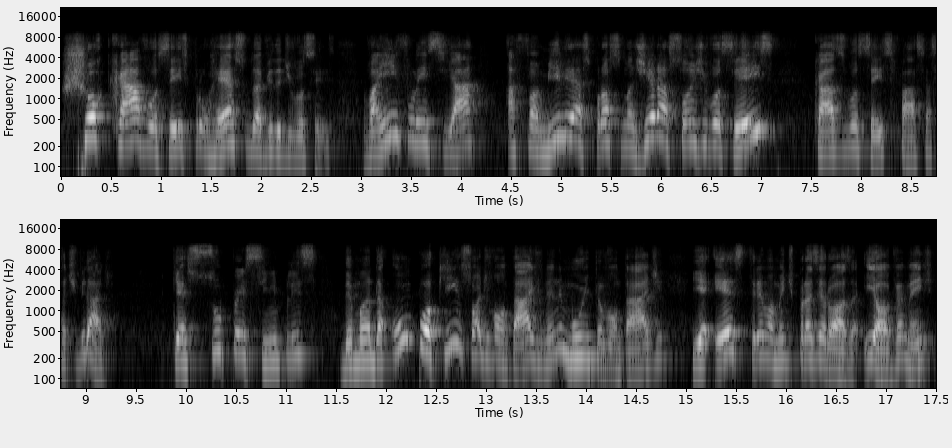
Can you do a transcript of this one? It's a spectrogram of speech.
chocar vocês para o resto da vida de vocês. Vai influenciar a família e as próximas gerações de vocês, caso vocês façam essa atividade. Que é super simples, demanda um pouquinho só de vontade, nem muita vontade, e é extremamente prazerosa. E, obviamente,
